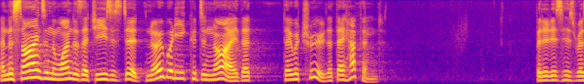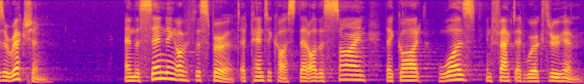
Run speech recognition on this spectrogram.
And the signs and the wonders that Jesus did, nobody could deny that they were true, that they happened. But it is his resurrection and the sending of the Spirit at Pentecost that are the sign that God was, in fact, at work through him.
